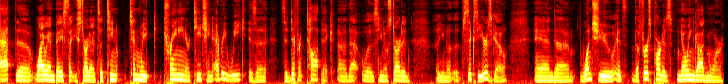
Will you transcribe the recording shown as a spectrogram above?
at the YWAM base that you start at. It's a 10, 10 week training or teaching. Every week is a it's a different topic uh, that was you know started uh, you know 60 years ago. And uh, once you, it's the first part is knowing God more,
